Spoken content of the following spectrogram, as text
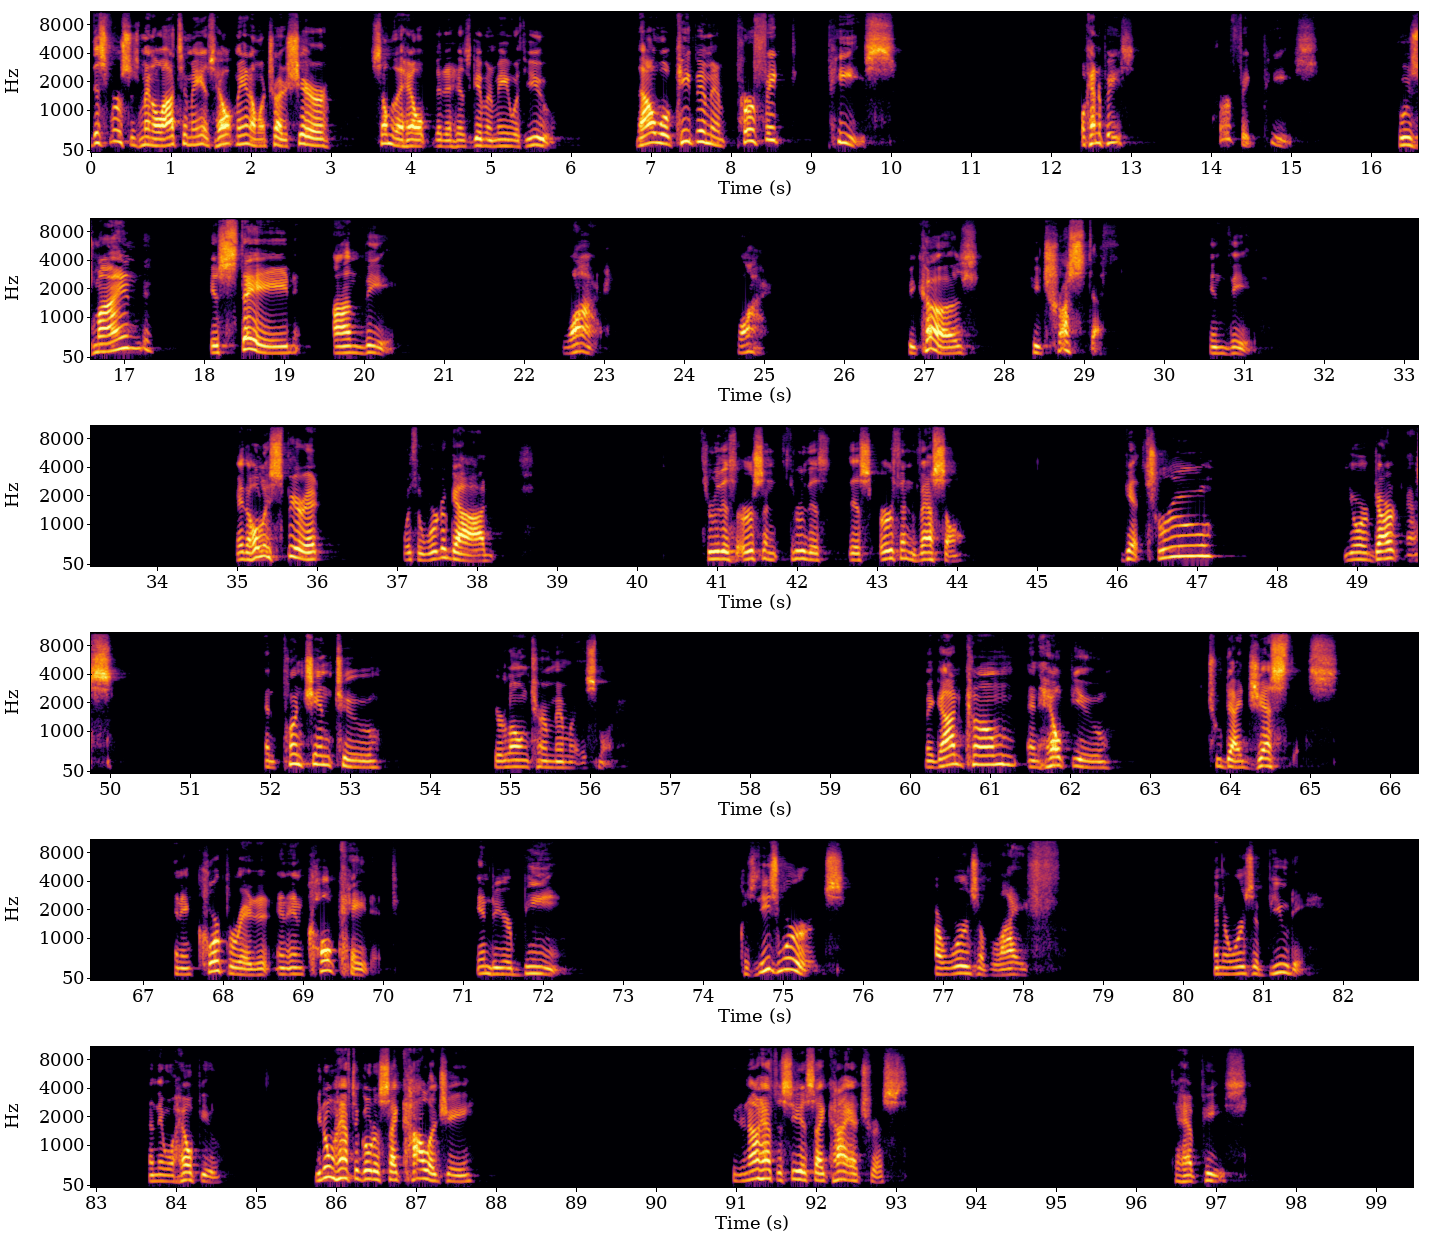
this verse has meant a lot to me, has helped me, and I'm going to try to share some of the help that it has given me with you. Thou wilt keep him in perfect peace. What kind of peace? Perfect peace. Whose mind is stayed on thee. Why? Why? Because he trusteth in thee. May the Holy Spirit, with the Word of God, through this earthen, through this, this earthen vessel, get through your darkness and punch into your long term memory this morning. May God come and help you to digest this and incorporate it and inculcate it into your being. Because these words are words of life and they're words of beauty, and they will help you. You don't have to go to psychology. You do not have to see a psychiatrist to have peace.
